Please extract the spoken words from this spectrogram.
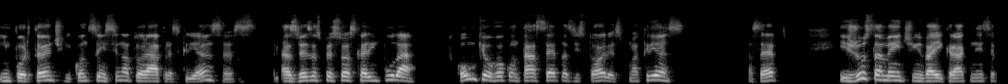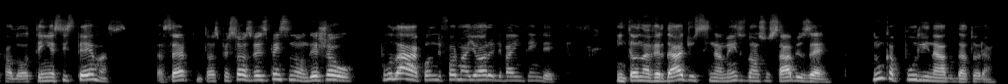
importante que quando você ensina a Torá para as crianças, às vezes as pessoas querem pular. Como que eu vou contar certas histórias para uma criança? Tá certo? E justamente em Vaikra, que nem você falou, tem esses temas, tá certo? Então as pessoas às vezes pensam, não, deixa eu pular, quando ele for maior ele vai entender. Então, na verdade, o ensinamento dos nossos sábios é, Nunca pule nada da Torá.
